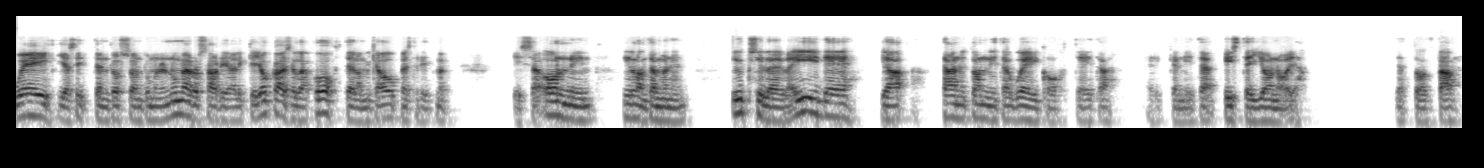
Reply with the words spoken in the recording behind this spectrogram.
Way ja sitten tuossa on tuommoinen numerosarja, eli jokaisella kohteella, mikä OpenStreetMapissa on, niin niillä on tämmöinen yksilöivä ID ja tämä nyt on niitä Way-kohteita, eli niitä pistejonoja. Ja tuota,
